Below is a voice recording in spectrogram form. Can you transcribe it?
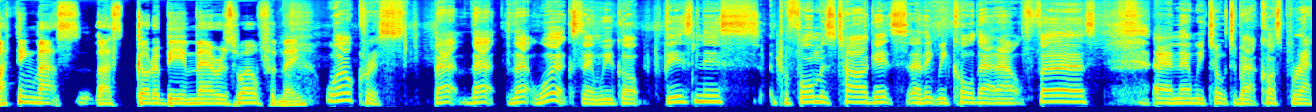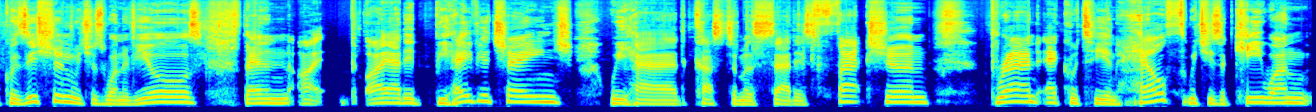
I think that's that's got to be in there as well for me. Well, Chris, that that that works. Then we've got business performance targets. I think we called that out first, and then we talked about cost per acquisition, which was one of yours. Then I I added behavior change. We had customer satisfaction, brand equity and health, which is a key one.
